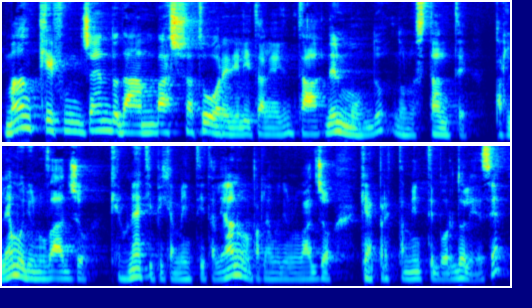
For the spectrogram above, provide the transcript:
ma anche fungendo da ambasciatore dell'italianità nel mondo, nonostante parliamo di un uvaggio che non è tipicamente italiano, ma parliamo di un uvaggio che è prettamente bordolese,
